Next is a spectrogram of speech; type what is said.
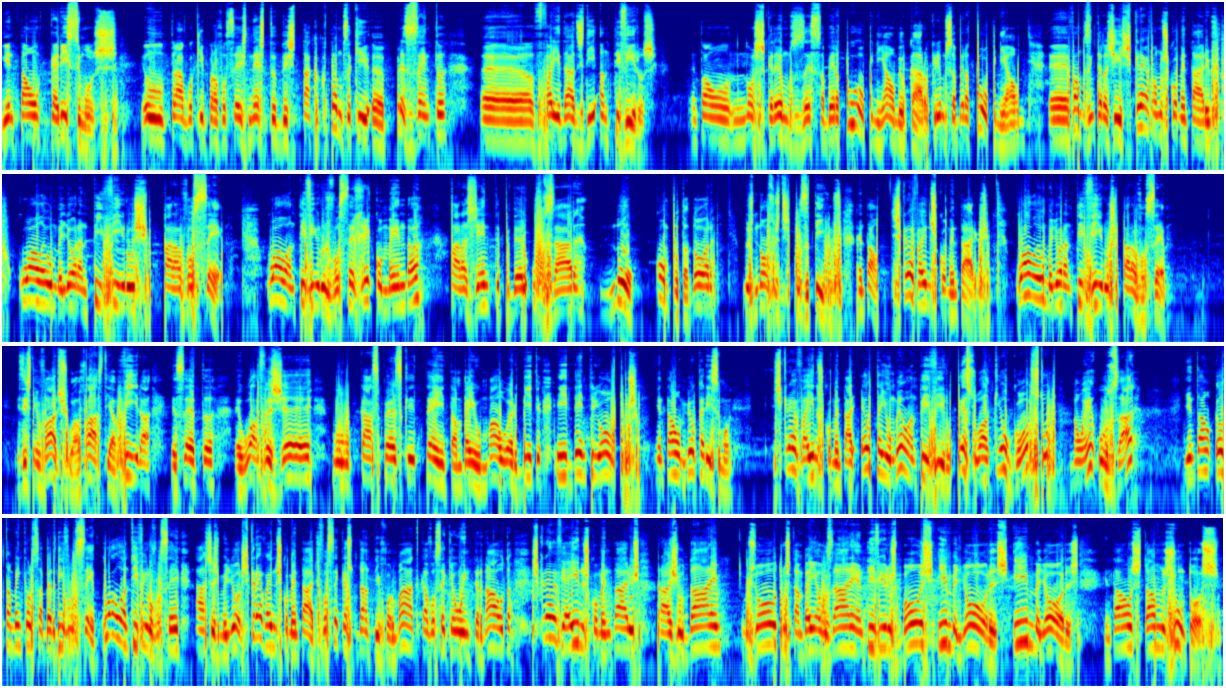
E então, caríssimos, eu trago aqui para vocês neste destaque que temos aqui uh, presente uh, variedades de antivírus. Então, nós queremos é saber a tua opinião, meu caro. Queremos saber a tua opinião. Uh, vamos interagir. Escreva nos comentários qual é o melhor antivírus para você. Qual antivírus você recomenda para a gente poder usar no computador, nos nossos dispositivos. Então, escreva aí nos comentários qual é o melhor antivírus para você. Existem vários, o Avast, a Vira, etc. O AVG, o Kaspersky, tem também o Malwarebit e dentre outros. Então, meu caríssimo, escreva aí nos comentários. Eu tenho o meu antivírus pessoal que eu gosto, não é? Usar e então eu também quero saber de você. Qual antivírus você acha melhor? Escreva aí nos comentários. Você que é estudante de informática, você que é um internauta, escreve aí nos comentários para ajudarem os outros também a usarem antivírus bons e melhores. E melhores. Então estamos juntos.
